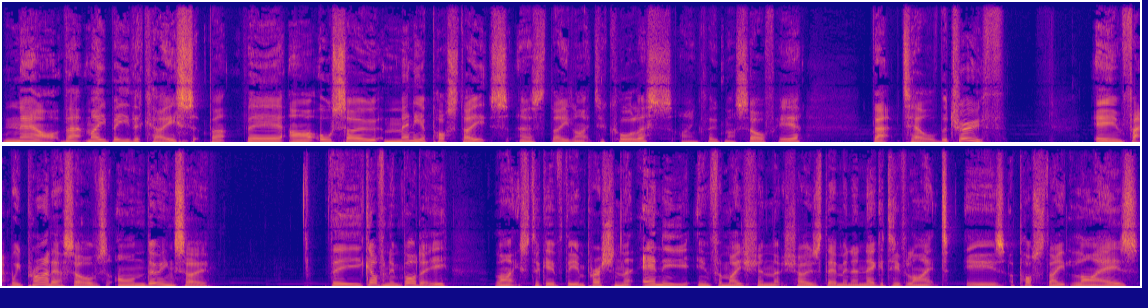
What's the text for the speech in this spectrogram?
Now, that may be the case, but there are also many apostates, as they like to call us, I include myself here, that tell the truth. In fact, we pride ourselves on doing so. The governing body likes to give the impression that any information that shows them in a negative light is apostate lies,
